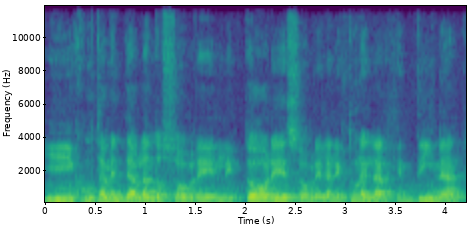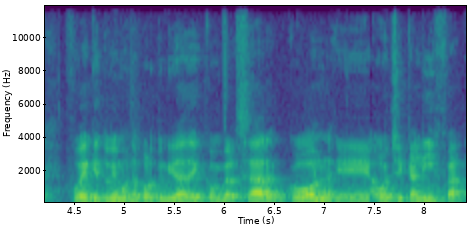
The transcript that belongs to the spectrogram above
Y justamente hablando sobre lectores, sobre la lectura en la Argentina, fue que tuvimos la oportunidad de conversar con eh, Oche Califa,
